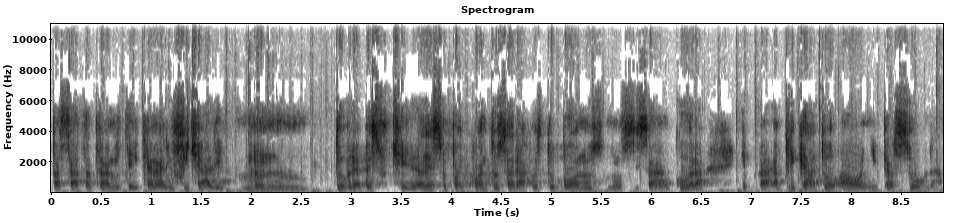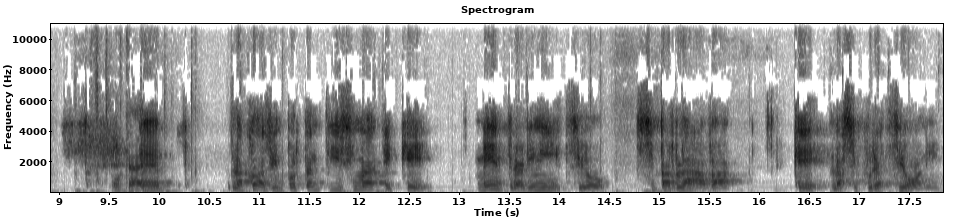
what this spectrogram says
passata tramite i canali ufficiali non dovrebbe succedere. Adesso poi quanto sarà questo bonus non si sa ancora, è applicato a ogni persona. Okay. Eh, la cosa importantissima è che mentre all'inizio si parlava che le assicurazioni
